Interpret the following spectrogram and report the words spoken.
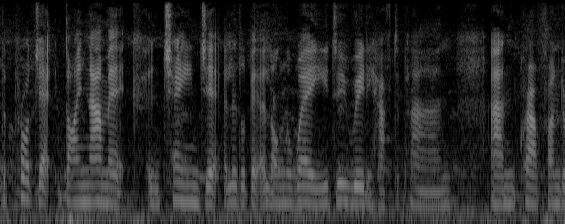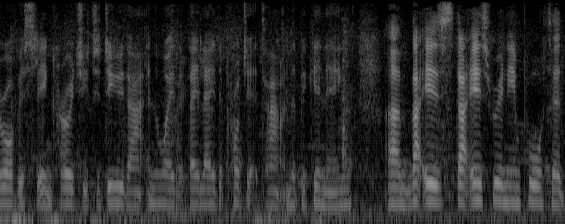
the project dynamic and change it a little bit along the way. You do really have to plan, and crowdfunder obviously encourage you to do that in the way that they lay the project out in the beginning. Um, that is that is really important.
